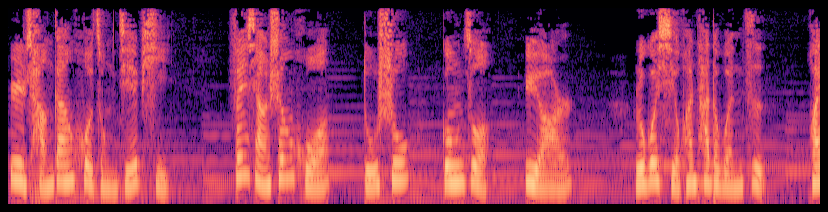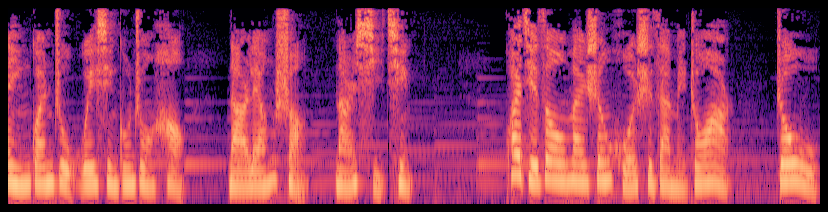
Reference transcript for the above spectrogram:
日常干货总结癖，分享生活、读书、工作、育儿。如果喜欢他的文字，欢迎关注微信公众号“哪儿凉爽哪儿喜庆”。快节奏慢生活是在每周二、周五、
